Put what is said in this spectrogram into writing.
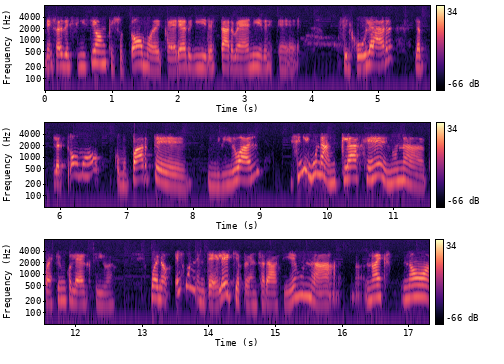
esa decisión que yo tomo de querer ir, estar, venir, eh, circular, la, tomo como parte individual sin ningún anclaje en una cuestión colectiva. Bueno, es una entelequia pensar así, es una no, no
